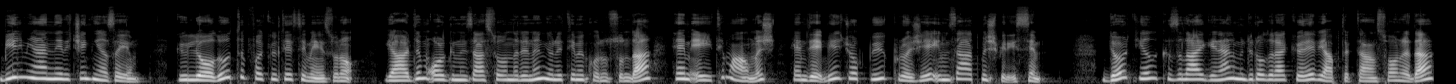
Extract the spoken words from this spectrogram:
Bilmeyenler için yazayım. Güllüoğlu Tıp Fakültesi mezunu. Yardım organizasyonlarının yönetimi konusunda hem eğitim almış hem de birçok büyük projeye imza atmış bir isim. 4 yıl Kızılay Genel Müdür olarak görev yaptıktan sonra da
